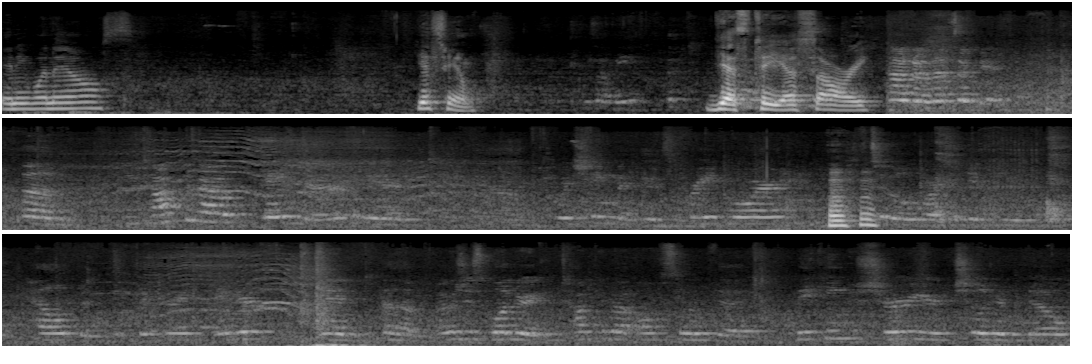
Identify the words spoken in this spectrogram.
Anyone else? Yes, him. Yes, Tia, sorry. Oh, no, that's okay. Um, you talked about anger and um, wishing that you had prayed more Mm-hmm. to the Lord to give you help and victory in anger. And um, I was just wondering, you talked about also the making sure your children know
